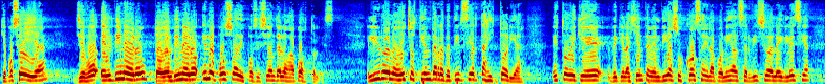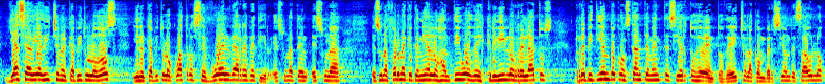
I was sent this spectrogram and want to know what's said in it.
que poseía, llevó el dinero, todo el dinero, y lo puso a disposición de los apóstoles. El libro de los Hechos tiende a repetir ciertas historias. Esto de que, de que la gente vendía sus cosas y la ponía al servicio de la iglesia, ya se había dicho en el capítulo 2 y en el capítulo 4 se vuelve a repetir. Es una, es una, es una forma que tenían los antiguos de escribir los relatos repitiendo constantemente ciertos eventos. De hecho, la conversión de Saulo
